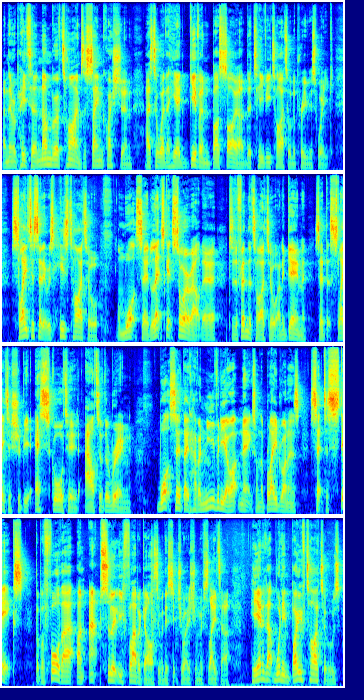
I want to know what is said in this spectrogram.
and then repeated a number of times the same question as to whether he had given Buzz Sawyer the TV title the previous week. Slater said it was his title, and Watts said, Let's get Sawyer out there to defend the title, and again said that Slater should be escorted out of the ring. Watts said they'd have a new video up next on the Blade Runners set to Styx, but before that, I'm absolutely flabbergasted with this situation with Slater. He ended up winning both titles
